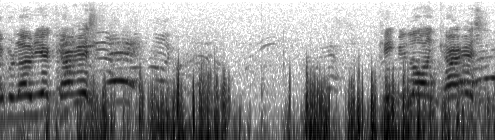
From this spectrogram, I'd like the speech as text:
Overload here, Curtis. Line, Curtis.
